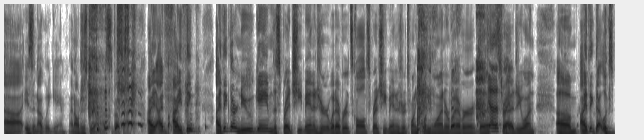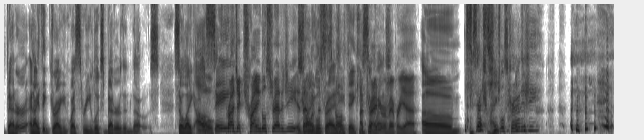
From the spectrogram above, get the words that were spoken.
uh, is an ugly game, and I'll just be honest about that. I, I, I think, I think their new game, the Spreadsheet Manager, whatever it's called, Spreadsheet Manager 2021 or whatever, the Yeah, that's right. strategy one. Um, I think that looks better, and I think Dragon Quest 3 looks better than those. So, like, I'll oh, say, Project Triangle Strategy is Triangle that what this Strategy, Is called? thank you I'm so trying to remember. Yeah, um, is it Triangle Strategy?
